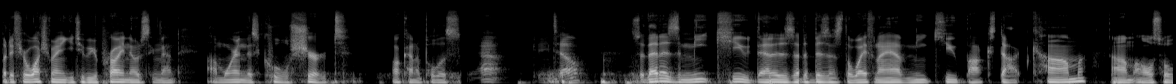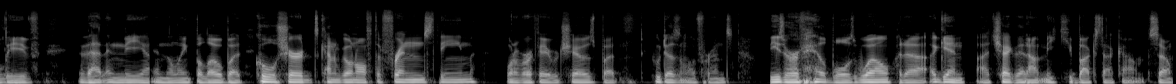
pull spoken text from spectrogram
But if you're watching me on YouTube, you're probably noticing that I'm wearing this cool shirt. I'll kind of pull this. Yeah. Can you tell? So that is Meet Cute. That is the business the wife and I have, meetcutebox.com. Um, I'll also leave that in the in the link below. But cool shirt. It's kind of going off the Friends theme, one of our favorite shows. But who doesn't love Friends? These are available as well. But uh, again, uh, check that out, meetcutebox.com. So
